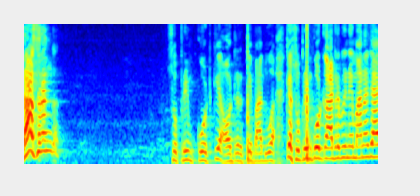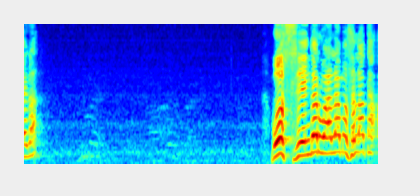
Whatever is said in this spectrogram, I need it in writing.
रास रंग सुप्रीम कोर्ट के ऑर्डर के बाद हुआ। क्या सुप्रीम कोर्ट का ऑर्डर भी नहीं माना जाएगा? वो सेंगर वाला मसला था।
